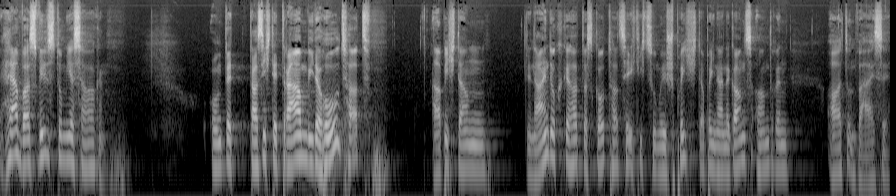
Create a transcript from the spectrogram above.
Herr, was willst du mir sagen? Und da sich der Traum wiederholt hat, habe ich dann den Eindruck gehabt, dass Gott tatsächlich zu mir spricht, aber in einer ganz anderen Art und Weise,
